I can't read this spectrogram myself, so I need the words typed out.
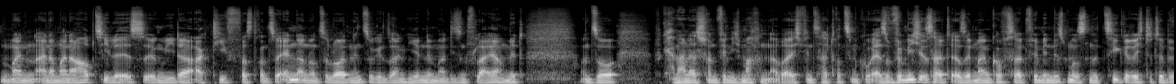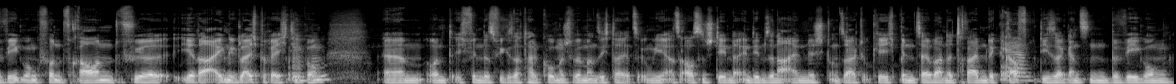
mein, einer meiner Hauptziele ist, irgendwie da aktiv was dran zu ändern und zu Leuten hinzugehen und sagen, hier nimm mal diesen Flyer mit und so, kann man das schon, finde ich, machen, aber ich finde es halt trotzdem cool. Also für mich ist halt, also in meinem Kopf ist halt Feminismus eine zielgerichtete Bewegung von Frauen für ihre eigene Gleichberechtigung. Mhm. Ähm, und ich finde es, wie gesagt, halt komisch, wenn man sich da jetzt irgendwie als Außenstehender in dem Sinne einmischt und sagt, okay, ich bin selber eine treibende Kraft ja. dieser ganzen Bewegung.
